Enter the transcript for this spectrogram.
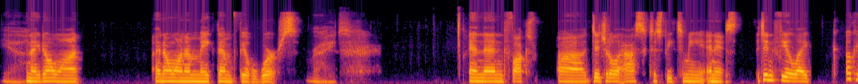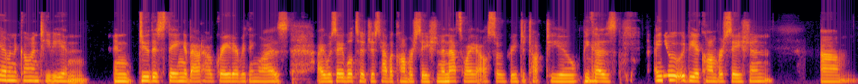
Yeah. and i don't want I don't want to make them feel worse. Right. And then Fox uh, Digital asked to speak to me, and it's, it didn't feel like, okay, I'm going to go on TV and and do this thing about how great everything was. I was able to just have a conversation, and that's why I also agreed to talk to you because I knew it would be a conversation. Um,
